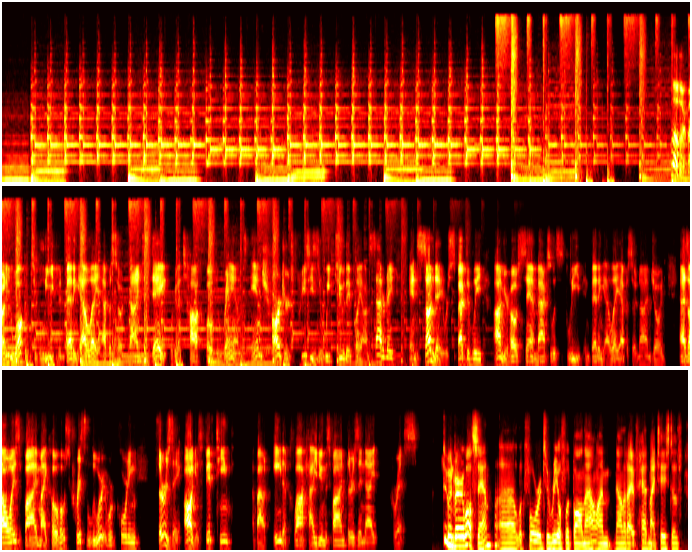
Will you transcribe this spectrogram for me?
Hello, everybody. Welcome Betting LA, episode 9. Today, we're going to talk both Rams and Chargers preseason week two. They play on Saturday and Sunday, respectively. I'm your host, Sam Maxwell. This is Bleav in Betting LA, episode 9. Joined, as always, by my co host, Chris Lewart. We're recording Thursday, August 15th, about 8 o'clock. How you doing this fine Thursday night, Chris? Doing very well, Sam. Uh, look forward to real football now. I'm now that I've had my taste of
